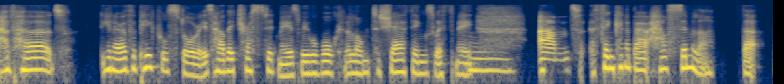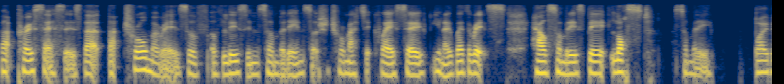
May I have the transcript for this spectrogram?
have heard you know other people's stories how they trusted me as we were walking along to share things with me Mm. and thinking about how similar that that process is that that trauma is of of losing somebody in such a traumatic way so you know whether it's how somebody's be lost somebody by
